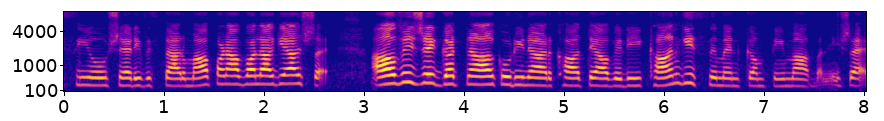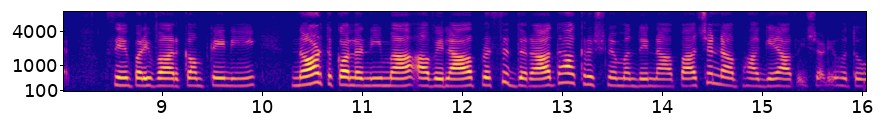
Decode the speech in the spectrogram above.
સિંહો શહેરી વિસ્તારમાં પણ આવવા લાગ્યા છે. આવી જ ઘટના કોડીનાર ખાતે આવેલી ખાનગી સિમેન્ટ કંપનીમાં બની છે. સિંહ પરિવાર કંપનીની નોર્થ કોલોનીમાં આવેલા પ્રસિદ્ધ રાધા કૃષ્ણ મંદિરના પાછળના ભાગે આવી ચડ્યું હતો.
